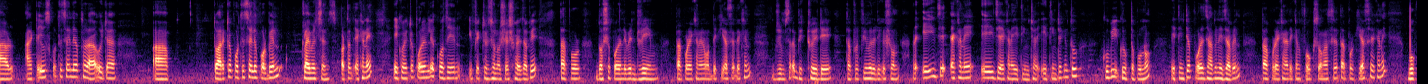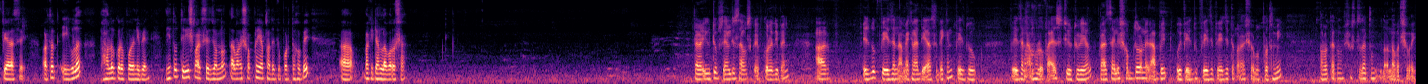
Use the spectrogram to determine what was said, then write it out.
আর আরেকটা ইউজ করতে চাইলে আপনারা ওইটা তো আরেকটা পড়তে চাইলে পড়বেন ক্লাইমেট চেঞ্জ অর্থাৎ এখানে এই কয়েকটা পড়ে নিলে কজেন ইফেক্টের জন্য শেষ হয়ে যাবে। তারপর দশে পরে নেবেন ড্রিম, তারপর এখানের মধ্যে কি আছে দেখেন? ড্রিম ছাড়া ভিক্টোরি ডে, তারপর ফিমেল এডুকেশন। আর এই যে এখানে, এই যে এখানে এই তিনটা এই তিনটা কিন্তু খুবই গুরুত্বপূর্ণ। এই তিনটা পরে যাবেনই যাবেন। তারপর এখানে দেখেন ফোক সং আছে, তারপর কি আছে এখানে? বুক পেয়ার আছে। অর্থাৎ এইগুলো ভালো করে পড়ে নেবেন। যেহেতু তিরিশ মার্কসের জন্য, তার মানে সবটাই আপনাদেরকে পড়তে হবে। বাকিটা আল্লাহ ভরসা। তারা ইউটিউব চ্যানেলটি সাবস্ক্রাইব করে দিবেন। আর ফেসবুক পেজের নাম এখানে দেওয়া আছে, দেখেন ফেসবুক পেজের নাম হলো ফায়ার্স টিউটোরিয়াল আপনারা চাইলে সব ধরনের আপডেট ওই ফেসবুক পেজে পেয়ে যেতে পারেন সর্বপ্রথমেই। ভালো থাকুন, সুস্থ থাকুন, ধন্যবাদ সবাই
